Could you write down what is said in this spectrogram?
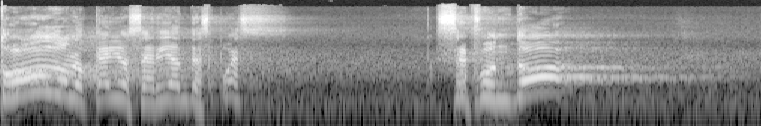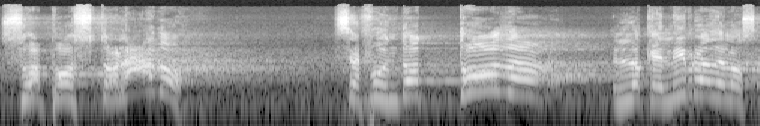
todo lo que ellos serían después. Se fundó su apostolado se fundó todo lo que el libro de los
